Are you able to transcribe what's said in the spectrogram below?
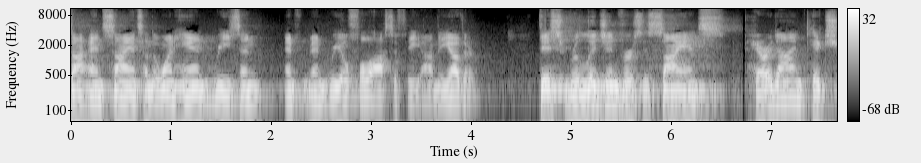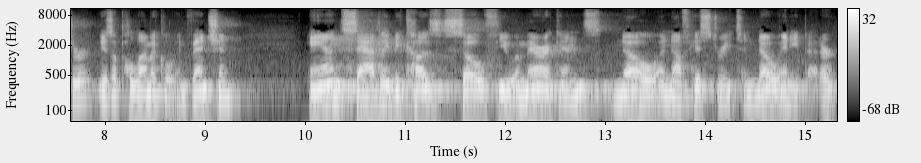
and science on the one hand, reason and, and real philosophy on the other. This religion versus science paradigm picture is a polemical invention and sadly, because so few Americans know enough history to know any better,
